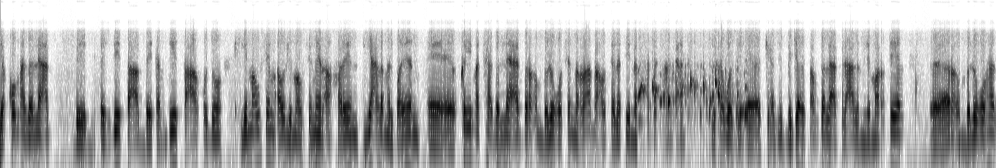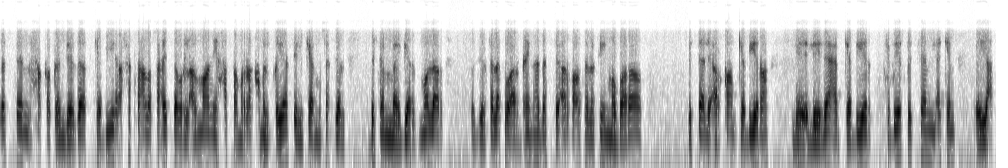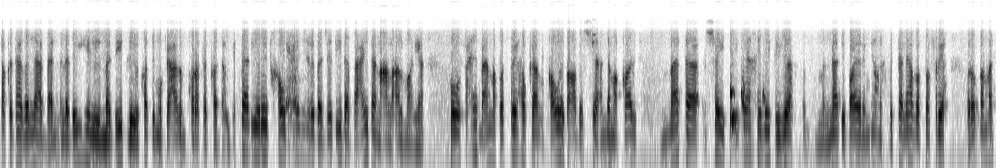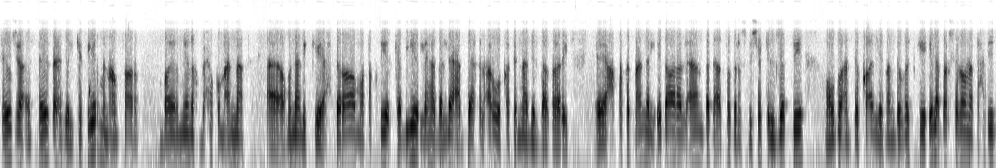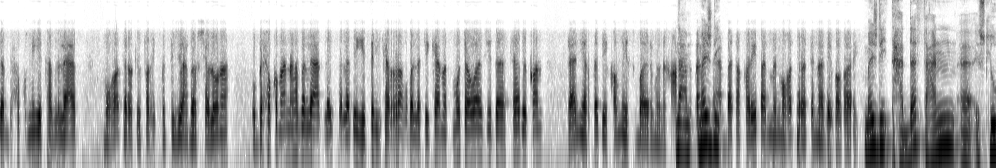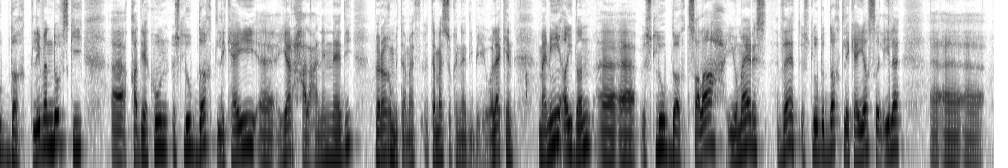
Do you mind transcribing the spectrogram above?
يقوم هذا اللاعب بتجديد بتمديد تعاقده لموسم أو لموسمين آخرين يعلم البيان آه، قيمة هذا اللاعب رغم بلوغه سن الرابع والثلاثين نتحدث عن لاعب يتوج آه، بجائزة أفضل لاعب في العالم لمرتين آه، رغم بلوغه هذا السن حقق إنجازات كبيرة حتى على صعيد الدوري الألماني من الرقم القياسي اللي كان مسجل باسم جيرد مولر سجل 43 هدف في 34 مباراة بالتالي أرقام كبيرة للاعب كبير كبير في السن لكن يعتقد هذا اللاعب أن لديه المزيد ليقدمه في عالم كرة القدم، بالتالي يريد خوض تجربة جديدة بعيدا عن ألمانيا، هو صحيح بأن تصريحه كان قوي بعض الشيء عندما قال مات شيء داخلي تجاه من نادي بايرن ميونخ، بالتالي هذا التصريح ربما سيزعج الكثير من أنصار بايرن ميونخ بحكم آه، هنالك احترام وتقدير كبير لهذا اللاعب داخل أروقة النادي البافاري. آه، أعتقد بأن الإدارة الآن بدأت تدرس بشكل جدي موضوع انتقال ليفاندوفسكي إلى برشلونة تحديدا بحكم نيه هذا اللاعب مغادرة الفريق باتجاه برشلونة وبحكم أن هذا اللاعب ليس لديه تلك الرغبة التي كانت متواجدة سابقا لأن يرتدي قميص بايرن ميونخ. نعم مجدي. بات قريبا من مغادرة النادي البافاري. مجدي تحدثت عن آه، أسلوب ضغط. ليفاندوفسكي آه، قد يكون أسلوب ضغط لكي آه، يرحل عن النادي برغم تمسك النادي به. ولكن ماني أيضا أسلوب ضغط. صلاح يمارس ذات أسلوب الضغط لكي يصل إلى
